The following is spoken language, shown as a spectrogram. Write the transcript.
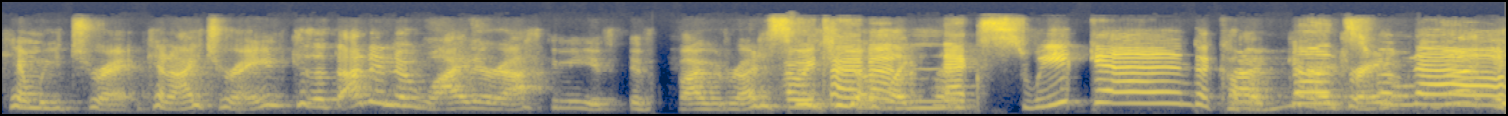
can we train? Can I train? Because I didn't know why they're asking me if, if I would ride a Are we talking about like, next weekend, a couple months from now?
